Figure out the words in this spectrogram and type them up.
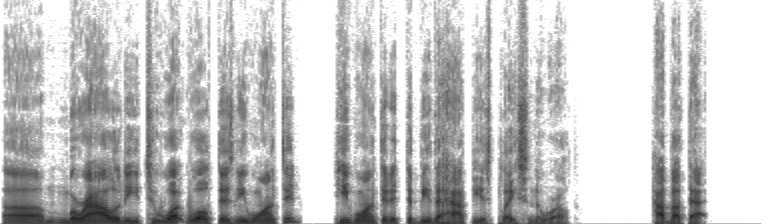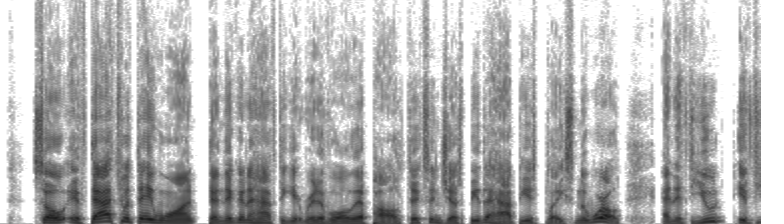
uh, morality to what Walt Disney wanted, he wanted it to be the happiest place in the world. How about that? So if that's what they want, then they're going to have to get rid of all their politics and just be the happiest place in the world. And if you if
